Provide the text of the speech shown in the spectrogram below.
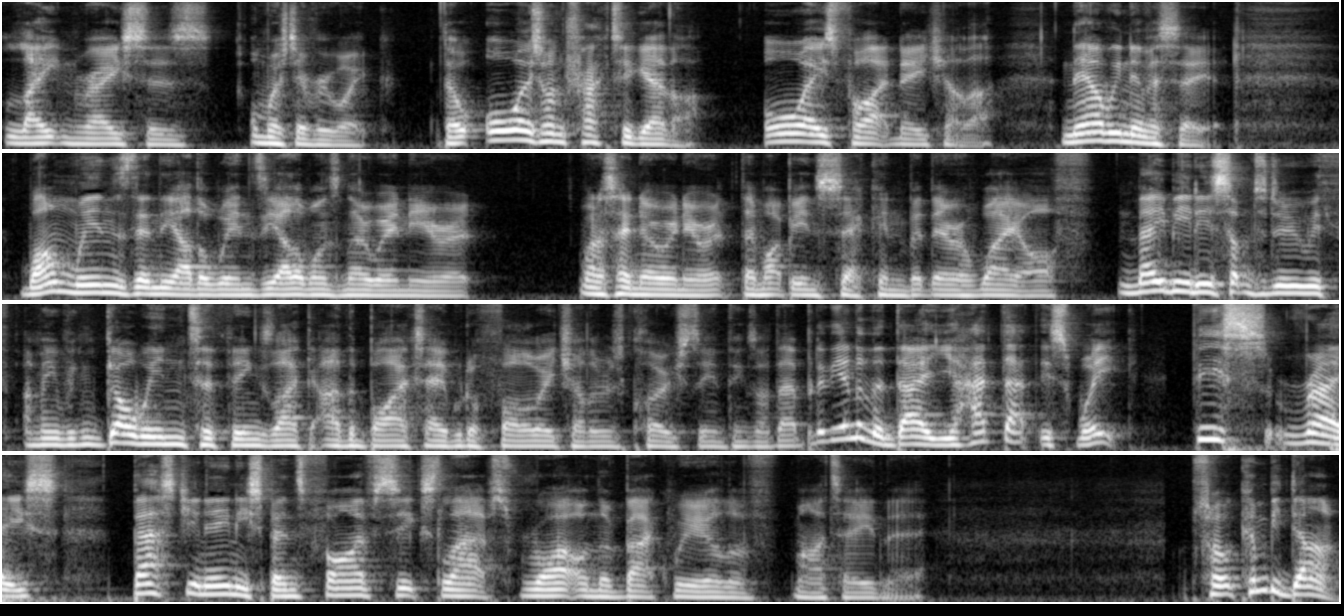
late in races almost every week. They were always on track together, always fighting each other. Now we never see it. One wins, then the other wins. The other one's nowhere near it. When I say nowhere near it, they might be in second, but they're way off. Maybe it is something to do with. I mean, we can go into things like are the bikes able to follow each other as closely and things like that. But at the end of the day, you had that this week. This race, Bastianini spends five, six laps right on the back wheel of Martin there. So it can be done.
